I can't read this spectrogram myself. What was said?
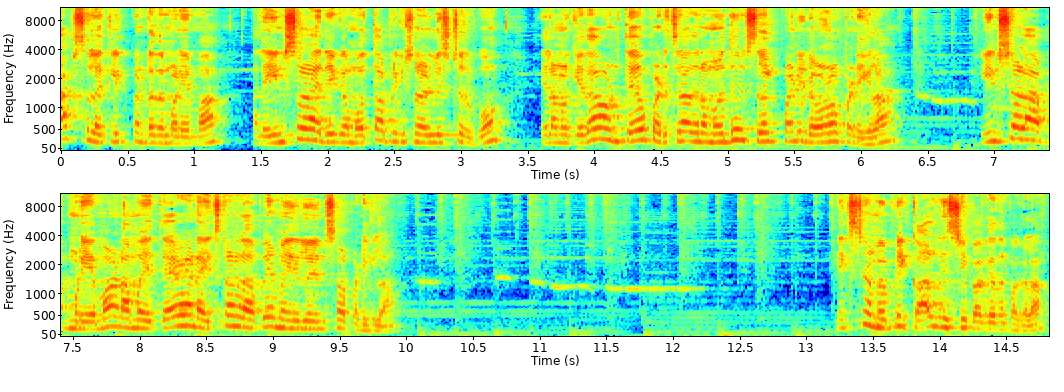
ஆப்ஸில் கிளிக் பண்ணுறது மூலயமா அதில் இன்ஸ்டால் ஆகிருக்க மொத்த அப்ளிகேஷனோட லிஸ்ட் இருக்கும். இதில் நம்மளுக்கு ஏதாவது ஒன்று தேவைப்படுச்சுன்னா அதை நம்ம வந்து செலக்ட் பண்ணி டவுன்லோட் பண்ணிக்கலாம். இன்ஸ்டால் ஆப் மூலயமா நம்ம தேவையான எக்ஸ்டர்னல் ஆப்பையும் நம்ம இதில் இன்ஸ்டால் பண்ணிக்கலாம். நெக்ஸ்ட் நம்ம எப்படி கால் ஹிஸ்ட்ரி பார்க்கறதுன்னு பார்க்கலாம்.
